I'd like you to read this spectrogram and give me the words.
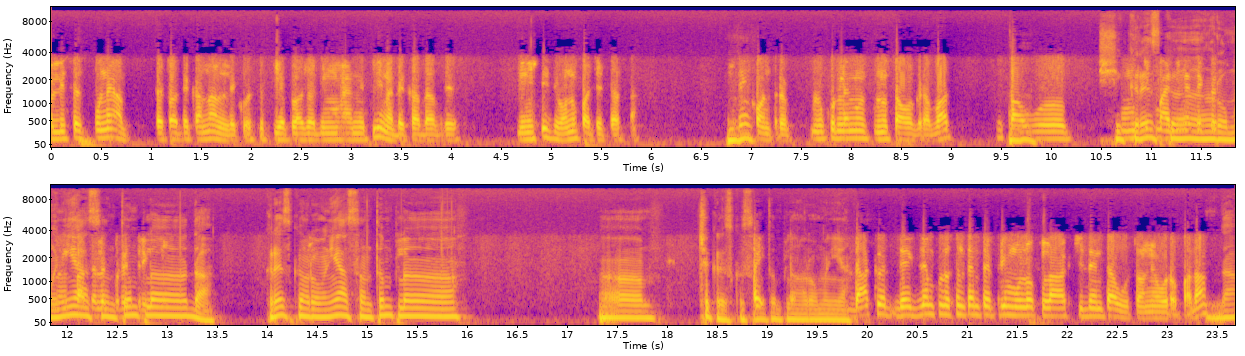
li se spunea pe toate canalele că o să fie plaja din Miami plină de cadavre. Liniștiți-vă, nu faceți asta. Mm-hmm. Din contră, lucrurile nu, nu s-au agravat, s-au uh, și crezi că în România se întâmplă, da, crezi că în România se întâmplă uh, ce crezi că se păi, întâmplă în România? Dacă, de exemplu, suntem pe primul loc la accidente auto în Europa, da? Da,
